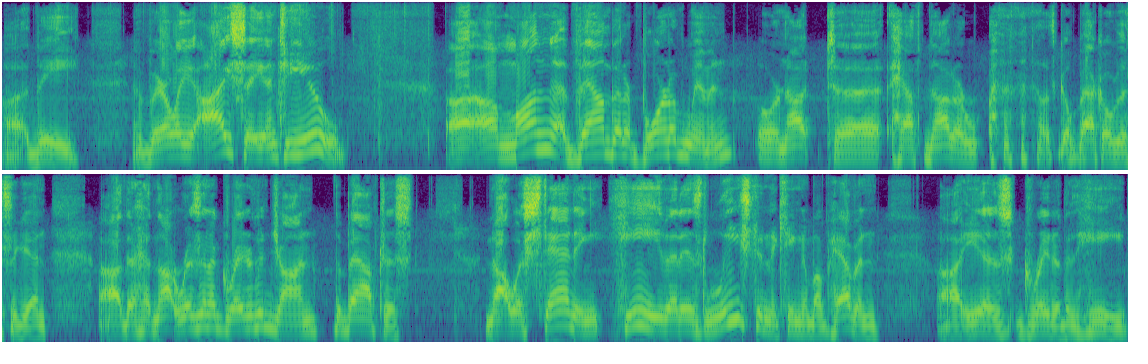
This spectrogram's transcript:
uh, thee. And verily I say unto you, uh, among them that are born of women, or not uh, hath not a let's go back over this again. Uh, there hath not risen a greater than John the Baptist. Notwithstanding, he that is least in the kingdom of heaven uh, is greater than he.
